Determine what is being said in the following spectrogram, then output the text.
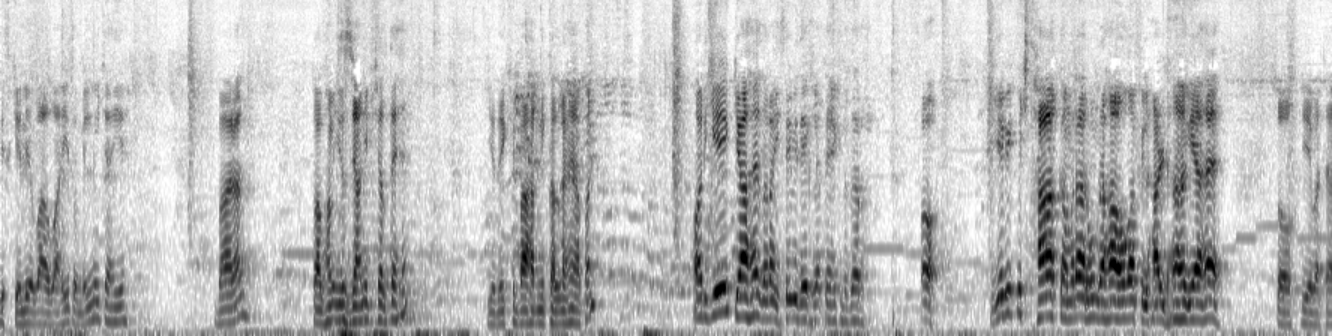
इसके लिए वाह वाही तो मिलनी चाहिए। बहरहाल तो अब हम इस जानब चलते हैं। ये देखिए, बाहर निकल रहे हैं अपन। और ये क्या है? ज़रा इसे भी देख लेते हैं एक नज़र। ओह, ये भी कुछ था, कमरा रूम रहा होगा, फ़िलहाल ढह गया है। तो ये बचा।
